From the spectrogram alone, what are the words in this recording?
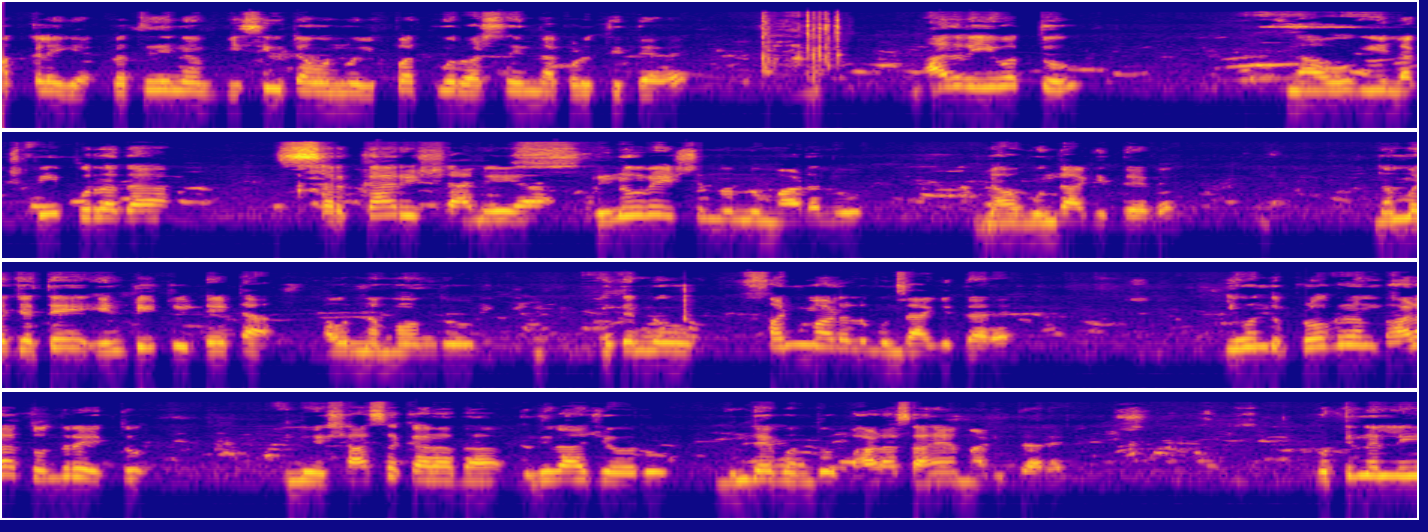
ಮಕ್ಕಳಿಗೆ ಪ್ರತಿದಿನ ಬಿಸಿ ಊಟವನ್ನು ಇಪ್ಪತ್ಮೂರು ವರ್ಷದಿಂದ ಕೊಡುತ್ತಿದ್ದೇವೆ. ಆದರೆ ಇವತ್ತು ನಾವು ಈ ಲಕ್ಷ್ಮೀಪುರದ ಸರ್ಕಾರಿ ಶಾಲೆಯ ರಿನೋವೇಷನ್ ಅನ್ನು ಮಾಡಲು ನಾವು ಮುಂದಾಗಿದ್ದೇವೆ. ನಮ್ಮ ಜೊತೆ ಎನ್ ಟಿ ಟಿ ಡೇಟಾ ಅವ್ರು ನಮ್ಮ ಒಂದು ಇದನ್ನು ಫಂಡ್ ಮಾಡಲು ಮುಂದಾಗಿದ್ದಾರೆ. ಈ ಒಂದು ಪ್ರೋಗ್ರಾಮ್ ಬಹಳ ತೊಂದರೆ ಇತ್ತು. ಇಲ್ಲಿ ಶಾಸಕರಾದ ಮುನಿರಾಜ್ ಅವರು ಮುಂದೆ ಬಂದು ಬಹಳ ಸಹಾಯ ಮಾಡಿದ್ದಾರೆ. ಒಟ್ಟಿನಲ್ಲಿ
